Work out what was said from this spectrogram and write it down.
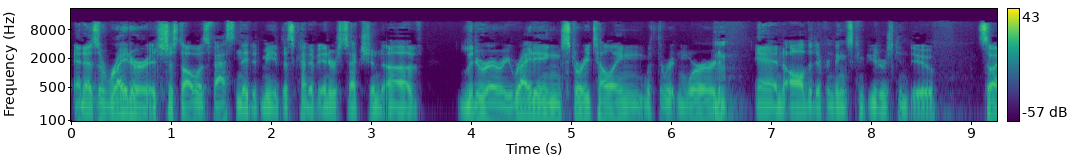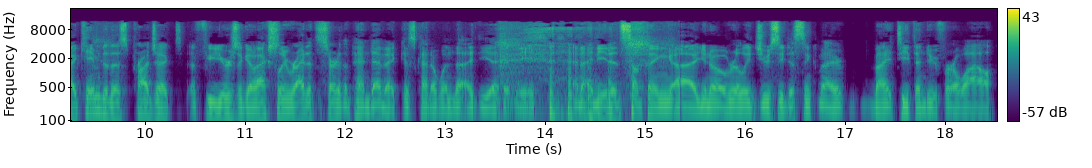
And as a writer, it's just always fascinated me this kind of intersection of literary writing, storytelling with the written word, mm. and all the different things computers can do. So I came to this project a few years ago, actually right at the start of the pandemic is kind of when the idea hit me and I needed something, uh, you know, really juicy to sink my, my teeth into for a while,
